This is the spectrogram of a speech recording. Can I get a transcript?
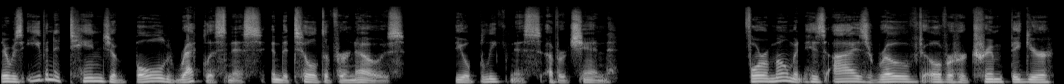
There was even a tinge of bold recklessness in the tilt of her nose, the obliqueness of her chin. For a moment, his eyes roved over her trim figure,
